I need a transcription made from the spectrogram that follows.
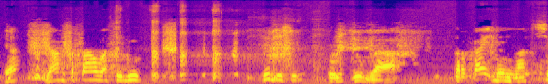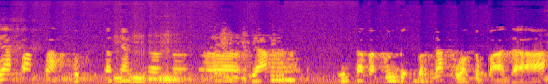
ya, jangan ketawa Sidi. Jadi di sini tulis juga terkait dengan siapakah utusan yang eh, yang mintakan untuk bertakwa kepada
